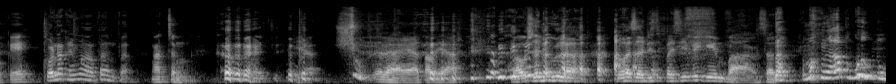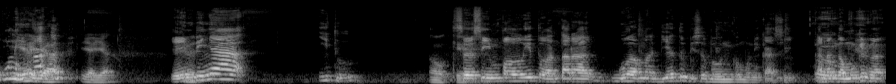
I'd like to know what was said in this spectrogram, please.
Oke? Konak emang apaan, Pak? Ngaceng. Iya. Udah ya, tahu ya. Enggak usah diulah. Enggak usah dispesifikin, Bang. Nah, emang apa gua mau Iya, iya. Iya, iya. Ya intinya itu Oke. sesimpel itu antara gua sama dia tuh bisa bangun komunikasi. Karena nggak Oke. mungkin nggak.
